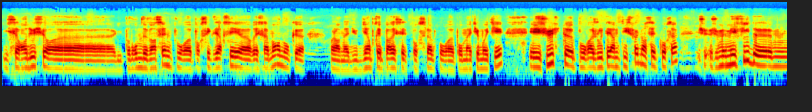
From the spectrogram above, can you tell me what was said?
Il s'est rendu sur euh, l'hippodrome de Vincennes pour, euh, pour s'exercer euh, récemment. Donc euh, on a dû bien préparer cette course-là pour, euh, pour Mathieu Moitié. Et juste euh, pour ajouter un petit cheval dans cette course-là, je, me méfie de,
